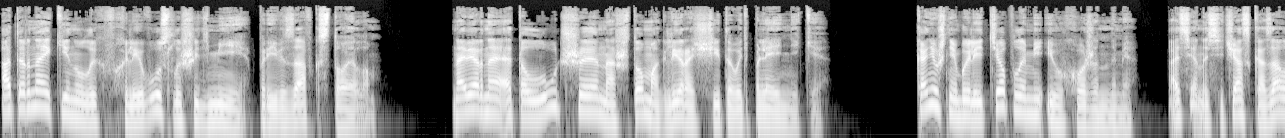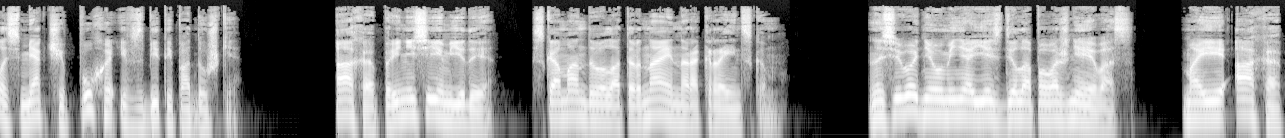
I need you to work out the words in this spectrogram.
Атернай кинул их в хлеву с лошадьми, привязав к стойлам. Наверное, это лучшее, на что могли рассчитывать пленники. Конюшни были теплыми и ухоженными, а сено сейчас казалось мягче пуха и взбитой подушки. «Аха, принеси им еды», — скомандовал Атернай на Ракрейнском. «На сегодня у меня есть дела поважнее вас. Мои Аха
